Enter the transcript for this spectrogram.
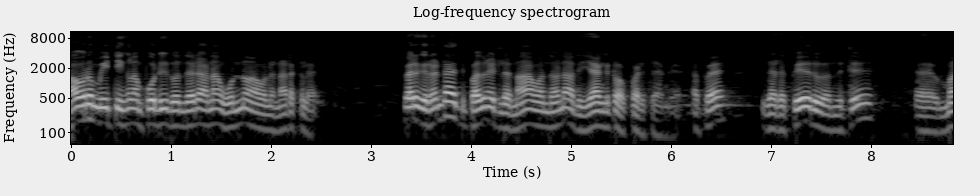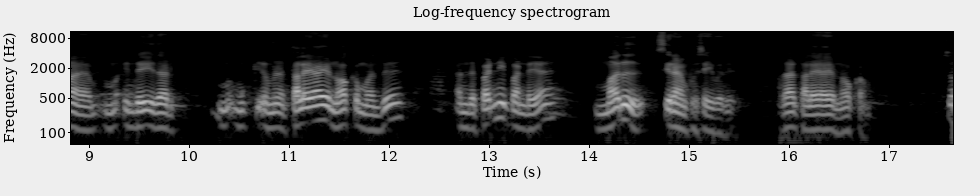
அவரும் மீட்டிங்லாம் போட்டுக்கிட்டு வந்தார் ஆனால் ஒன்றும் அவளை நடக்கலை. பிறகு ரெண்டாயிரத்தி பதினெட்டில் நான் வந்தோன்னே அதை என்கிட்ட ஒப்படைச்சாங்க. அப்போ இதோட பேர் வந்துட்டு ம இந்த இதோட முக்கிய தலையாய நோக்கம் வந்து அந்த பன்னி பண்டைய மறு சீரமைப்பு செய்வது. அதான் தலையாய நோக்கம். ஸோ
